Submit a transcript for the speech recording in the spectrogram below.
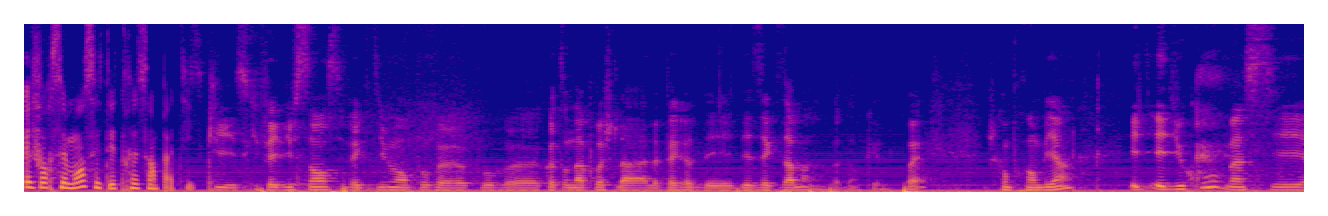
Et forcément, c'était très sympathique. Ce qui, ce qui fait du sens effectivement pour, euh, pour euh, quand on approche la, la période des, des examens. quoi. Donc euh, ouais, je comprends bien. Et, et du coup, ben, c'est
